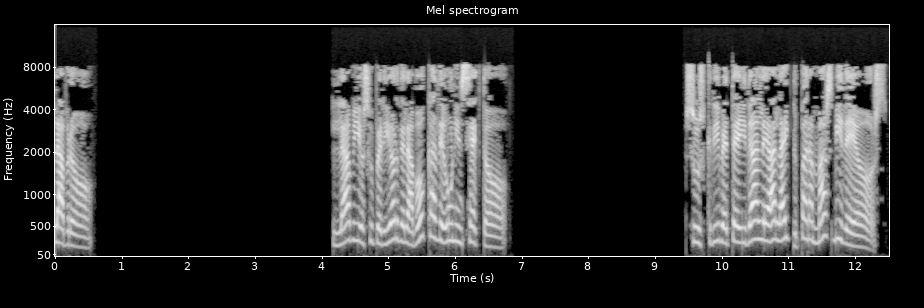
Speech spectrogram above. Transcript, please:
Labro. Labio superior de la boca de un insecto. Suscríbete y dale a like para más videos.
